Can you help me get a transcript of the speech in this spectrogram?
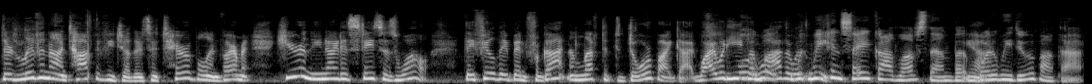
they're living on top of each other. It's a terrible environment. Here in the United States as well, they feel they've been forgotten and left at the door by God. Why would He even Well, bother with we me? We can say God loves them, but Yeah. what do we do about that?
